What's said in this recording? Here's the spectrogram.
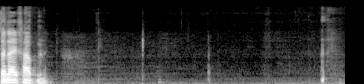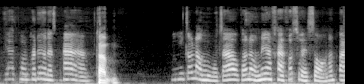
จะได้ครับ ญาติคนก็เดินนะค่ะครับ นี่ก็เหล่าหมูเจ้าก็เหล่าเนื้อค่ะข้าวสวยสองน้ำปลา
